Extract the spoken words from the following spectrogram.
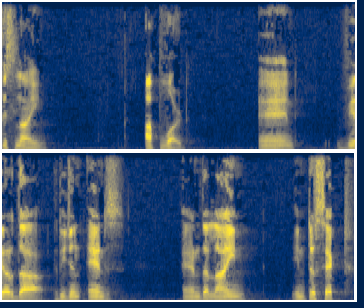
this line upward, and where the region ends and the line intersect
